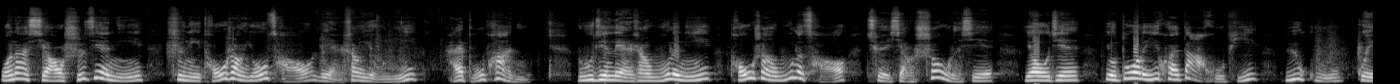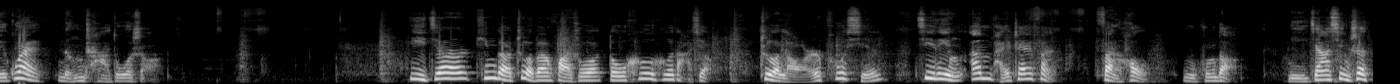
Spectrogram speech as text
我那小时见你是你头上有草，脸上有泥，还不怕你。如今脸上无了泥，头上无了草，却像瘦了些，腰间又多了一块大虎皮，与古鬼怪能差多少？一家儿听到这般话说，都呵呵大笑。这老儿颇闲，即令安排斋饭。饭后，悟空道。你家姓甚？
